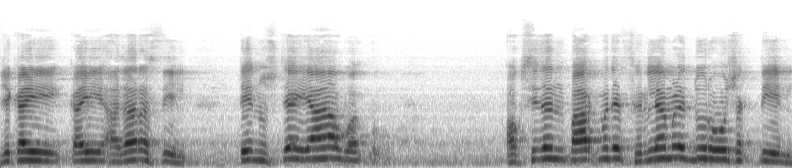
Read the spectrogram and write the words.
जे काही काही आजार असतील ते नुसत्या या व ऑक्सिजन पार्कमध्ये फिरल्यामुळे दूर होऊ शकतील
